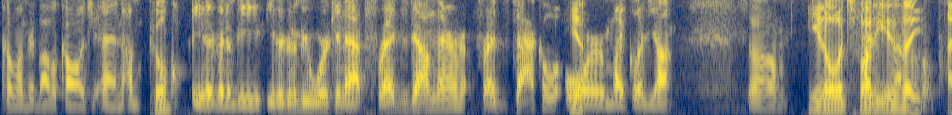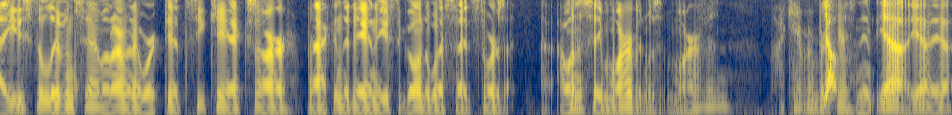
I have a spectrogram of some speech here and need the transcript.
Columbia Bible College, and I'm Cool. either going to be either going to be working at Fred's down there, Fred's Tackle, Yep. or Michael and Young. So You know what's funny is I. I used to live in Salmon Arm and I worked at CKXR back in the day and I used to go into West Side stores. I, I want to say Marvin. Was it Marvin? I can't remember Yep. the guy's name. Yeah, yeah, yeah.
